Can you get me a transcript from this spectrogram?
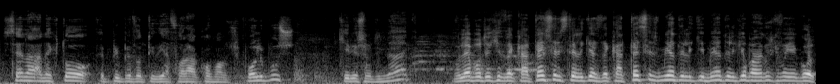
σε ένα ανεκτό επίπεδο τη διαφορά ακόμα από τους υπόλοιπους, κυρίως από την ΑΕΚ. Βλέπω ότι έχει 14 τελικές. 14 μία τελική. Μία τελική ο Παναγιώτης και φάγε γκολ.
